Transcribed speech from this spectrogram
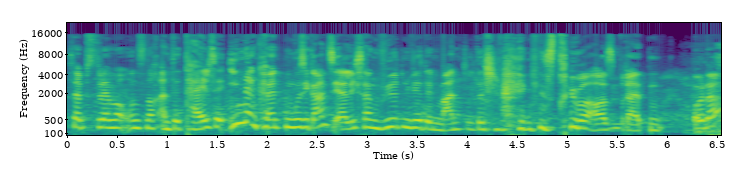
selbst wenn wir uns noch an Details erinnern könnten, muss ich ganz ehrlich sagen, würden wir den Mantel des Schweigens drüber ausbreiten. Oder?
